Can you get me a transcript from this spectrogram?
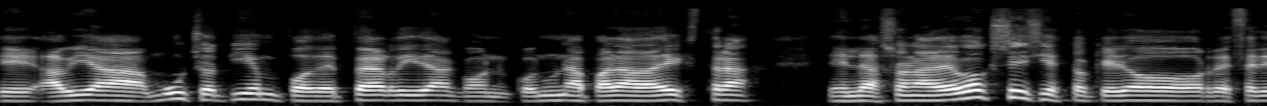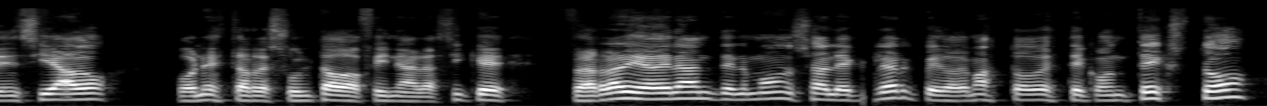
Eh, había mucho tiempo de pérdida con, con una parada extra en la zona de boxes y esto quedó referenciado con este resultado final. Así que Ferrari adelante en Monza, Leclerc, pero además todo este contexto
